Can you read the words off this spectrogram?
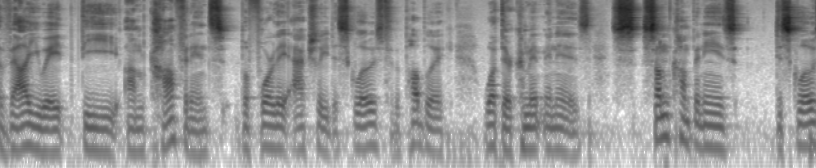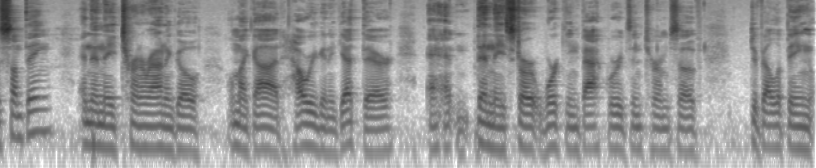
evaluate the um, confidence before they actually disclose to the public what their commitment is. S some companies disclose something and then they turn around and go, oh my God, how are we going to get there? And then they start working backwards in terms of developing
